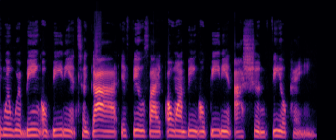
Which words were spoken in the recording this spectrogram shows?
when we're being obedient to God, it feels like, oh, I'm being obedient. I shouldn't feel pain.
